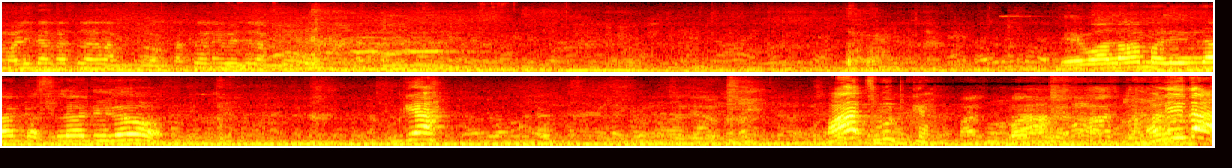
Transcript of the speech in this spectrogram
मळीचा कसला लागतो? कसला नैवेद्य लागतो? देवाला मळींना कसलं दिलं? घ्या पाच मुटक्या मलिदा.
